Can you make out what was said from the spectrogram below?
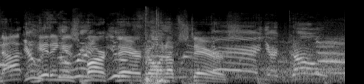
Not Use hitting the his ring, mark use there the going ring. upstairs. There you go.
